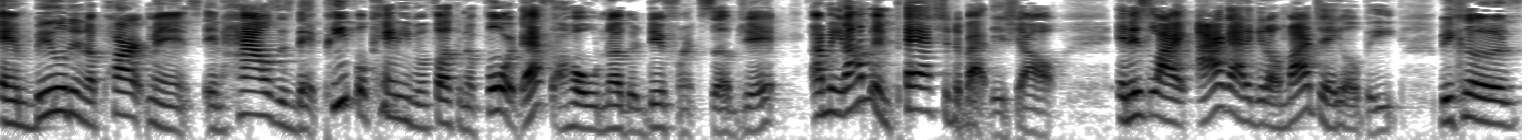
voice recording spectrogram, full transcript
and building apartments and houses that people can't even fucking afford. That's a whole nother different subject. I mean, I'm impassioned about this, y'all. And it's like, I got to get on my JOB because,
